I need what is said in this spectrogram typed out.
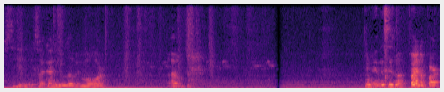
See, it looks like I need a little bit more. Um, okay, this is my final part.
